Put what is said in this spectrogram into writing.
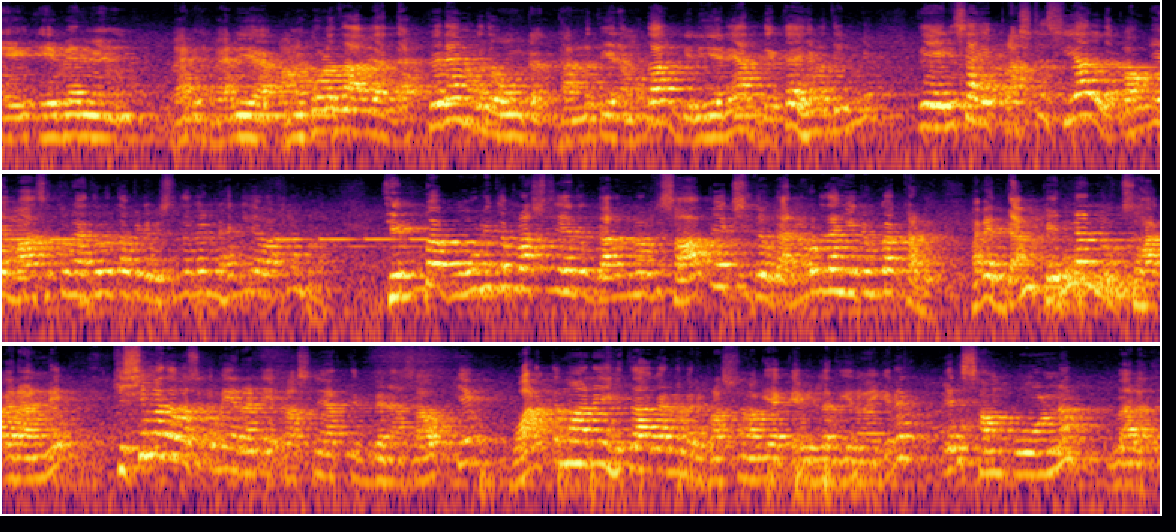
ඒ ඒ වෙනුවෙන් වැඩි වැඩි අනුකූලතාවයක් දැක්වේ නැහැ මොකද උන්ට ගන්න තියෙන මුදල් බිලියනයක් දෙක එහෙම තිබ්බේ ඒ නිසා මේ ප්‍රශ්න සියල්ල පහුගිය මාස තුන ඇතුළත අපිට විසඳ ගන්න හැකියාවක් ලැබුණා. තිබ්බ මූලික ප්‍රශ්නයට ගන්නවට සාපේක්ෂව ගන්නකොට දැන් ඊට උගක් අඩුයි හැබැයි දැන් පෙන්වන්න උත්සාහ කරන්නේ කිසිම දවසක මේ රටේ ප්‍රශ්නයක් තිබෙන්නේ නැහැ සෞඛ්‍ය වර්තමානයේ හිතා ගන්න බැරි ප්‍රශ්න වගේක් ඇවිල්ලා තියෙනවා කියන එක. සම්පූර්ණ වැරදි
